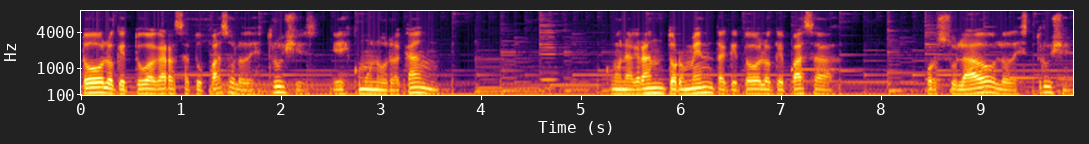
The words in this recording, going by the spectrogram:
Todo lo que tú agarras a tu paso lo destruyes. Es como un huracán, como una gran tormenta que todo lo que pasa por su lado lo destruye.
